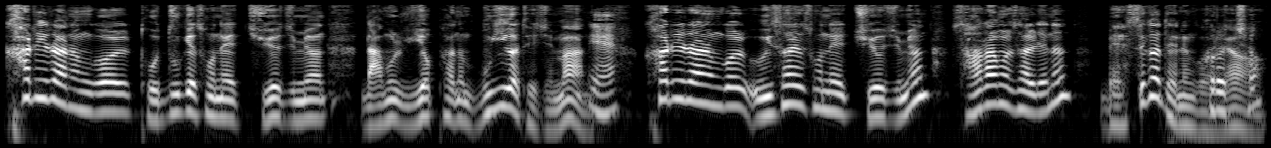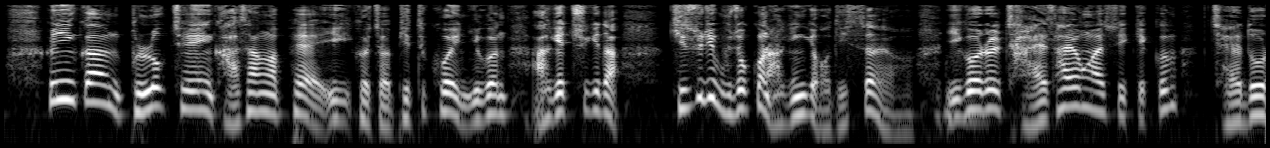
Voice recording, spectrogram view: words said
칼이라는 걸 도둑의 손에 쥐어주면 남을 위협하는 무기가 되지만 예. 칼이라는 걸 의사의 손에 쥐어주면 사람을 살리는 메스가 되는 거예요. 그렇죠. 그러니까 블록체인, 가상화폐, 이 그저 비트코인 이건 악의 축이다. 기술이 무조건 악인 게 어디 있어요. 이거를 잘 사용할 수 있게끔 제도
